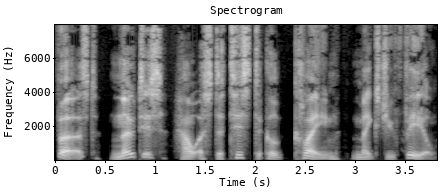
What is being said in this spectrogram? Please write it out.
First, notice how a statistical claim makes you feel.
